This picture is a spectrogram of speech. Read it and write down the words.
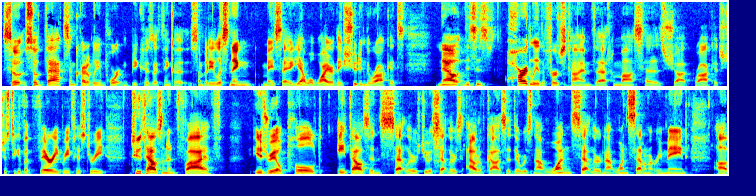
So, so that's incredibly important because I think uh, somebody listening may say, "Yeah, well, why are they shooting the rockets?" Now, this is hardly the first time that Hamas has shot rockets. Just to give a very brief history, 2005, Israel pulled 8,000 settlers, Jewish settlers, out of Gaza. There was not one settler, not one settlement remained. Uh,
